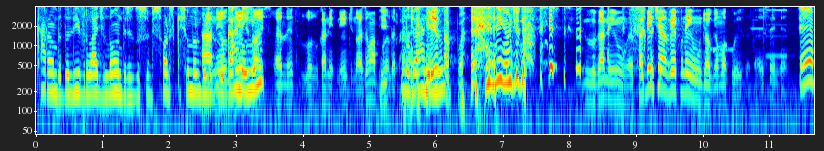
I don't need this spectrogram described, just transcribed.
Caramba, do livro lá de Londres, do subsolo, esqueci o nome do Ah, nenhum, lugar nenhum de nenhum. nós. É, lugar, nenhum nenhum de nós é uma banda, cara. Lugar nenhum. Eita, pô. nenhum de nós. Lugar nenhum. Eu sabia que tinha a ver com nenhum de alguma coisa. É isso aí mesmo. É,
